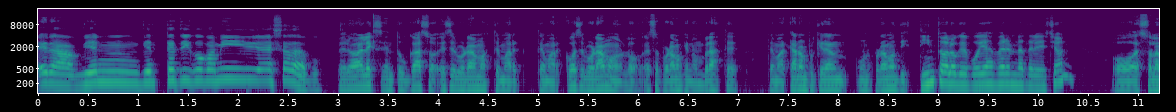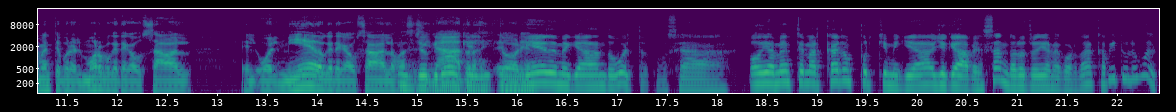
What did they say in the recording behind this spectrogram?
Era bien, bien tétrico para mí a esa edad. po. Pero Alex, en tu caso, ¿ese programa te, mar- te marcó, ese programa, los- esos programas que nombraste, te marcaron porque eran unos programas distintos a lo que podías ver en la televisión? ¿O es solamente por el morbo que te causaba el, el- o el miedo que te causaban los Yo creo asesinatos, que las el, el historias? miedo y me quedaba dando vueltas. O sea, obviamente marcaron porque me quedaba, yo quedaba pensando, al otro día me acordaba el capítulo igual.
